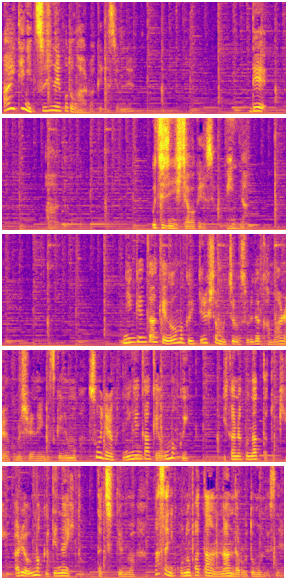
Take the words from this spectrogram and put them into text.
相手に通じないことがあるわけですよね。であの討ち死にしちゃうわけですよみんな。人間関係がうまくいってる人はもちろんそれでは構わないのかもしれないんですけれどもそうじゃなくて人間関係がうまくいいかなくなった時あるいはうまくいってない人たちっていうのはまさにこのパターンなんだろうと思うんですね。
